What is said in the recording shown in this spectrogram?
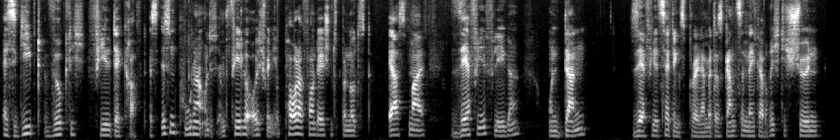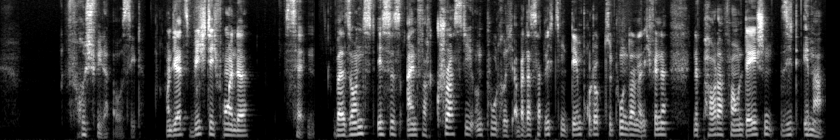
Es gibt wirklich viel Deckkraft. Es ist ein Puder und ich empfehle euch, wenn ihr Powder Foundations benutzt, erstmal sehr viel Pflege und dann sehr viel Setting Spray, damit das ganze Make-up richtig schön frisch wieder aussieht. Und jetzt wichtig, Freunde, setten. Weil sonst ist es einfach crusty und pudrig. Aber das hat nichts mit dem Produkt zu tun, sondern ich finde, eine Powder Foundation sieht immer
